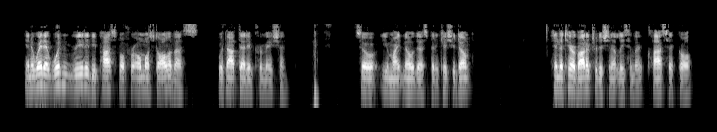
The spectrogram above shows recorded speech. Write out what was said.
In a way that wouldn't really be possible for almost all of us without that information. So you might know this, but in case you don't, in the Theravada tradition, at least in the classical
